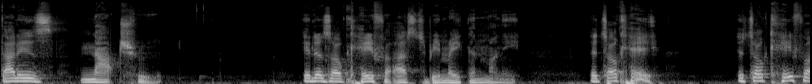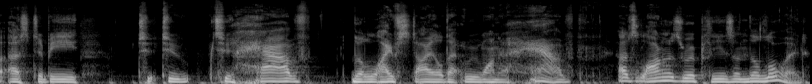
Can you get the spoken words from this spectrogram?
That is not true. It is okay for us to be making money. It's okay. It's okay for us to be to to to have the lifestyle that we want to have as long as we're pleasing the Lord.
